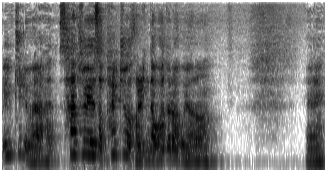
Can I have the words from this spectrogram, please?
일주일이 뭐야 한 4주에서 8주가 걸린다고 하더라고요 예.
